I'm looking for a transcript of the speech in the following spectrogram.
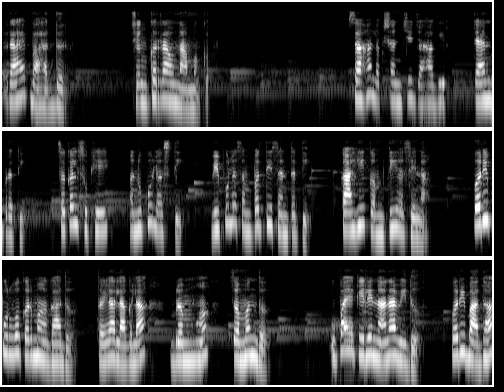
राय बहादर शंकरराव नामक. सहा लक्षांची जहागीर त्यांप्रती. सकल सुखे अनुकूल असती विपुल संपत्ती संतती काही कमती असेना परिपूर्व कर्म अगाध तया लागला ब्रह्म संबंध. उपाय केले नानाविध परिबाधा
